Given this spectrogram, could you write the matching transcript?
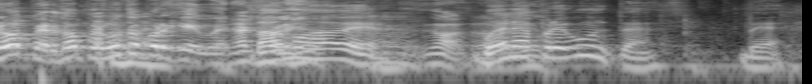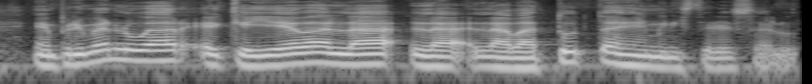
no, perdón, pregunto porque. Bueno, Vamos a ver. Buena pregunta. Vea, en primer lugar, el que lleva la, la, batuta es el Ministerio de Salud.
